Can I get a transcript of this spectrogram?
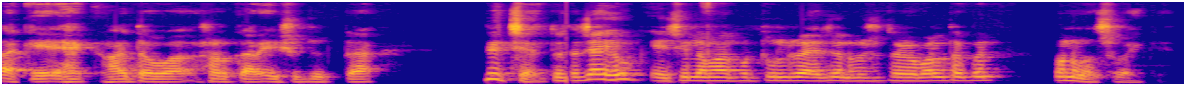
তাকে হয়তো সরকার এই সুযোগটা দিচ্ছে। তো যাই হোক, এই ছিল আমার পর্তুলের আয়োজন অবশ্যই ভালো থাকবেন। ধন্যবাদ সবাইকে।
